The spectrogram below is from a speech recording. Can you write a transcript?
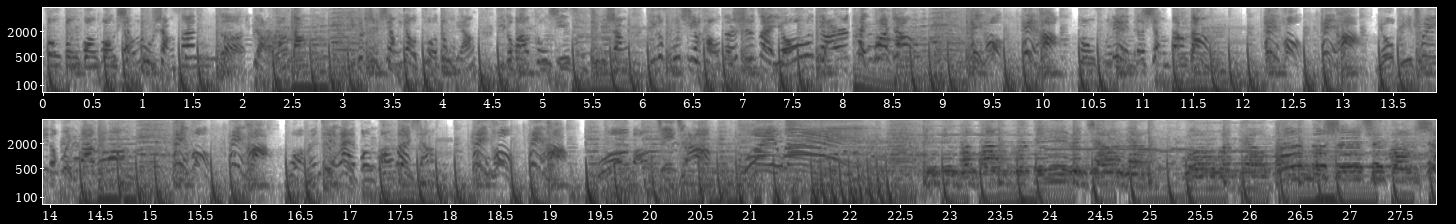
风风光光小路上三个吊儿郎当，一个志向要做栋梁，一个挖空心思经商，一个福气好的实在有点儿太夸张。嘿吼嘿哈，功夫练得响当当。嘿吼嘿哈。牛皮吹得会发光，嘿吼嘿哈，我们最爱疯狂幻想，嘿吼嘿哈，国宝机甲，喂喂，乒乒乓乓和敌人较量，锅碗瓢盆都失去方向，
